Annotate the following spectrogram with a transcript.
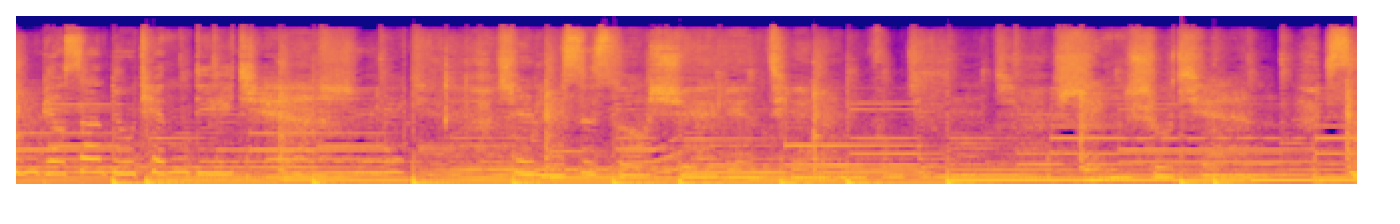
云飘散渡天地间，千缕丝素雪连天。行书间，思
